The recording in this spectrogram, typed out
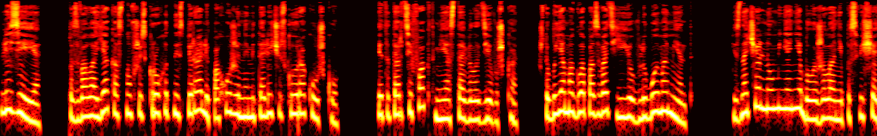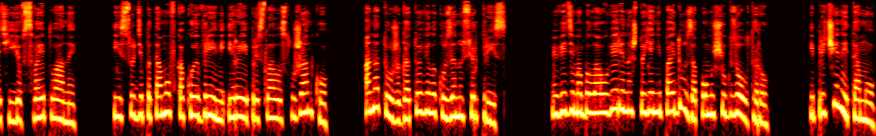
Лизея, позвала я, коснувшись крохотной спирали, похожей на металлическую ракушку. Этот артефакт мне оставила девушка, чтобы я могла позвать ее в любой момент. Изначально у меня не было желания посвящать ее в свои планы, и, судя по тому, в какое время Ирей прислала служанку, она тоже готовила кузену сюрприз. Видимо, была уверена, что я не пойду за помощью к Золтеру. И причиной тому,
